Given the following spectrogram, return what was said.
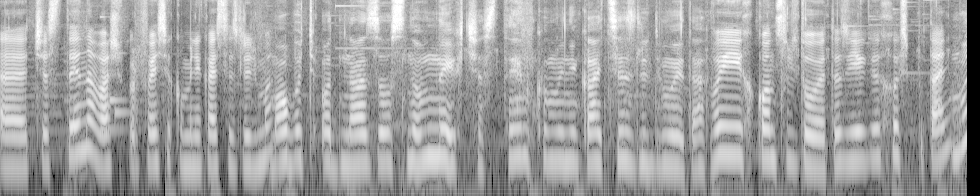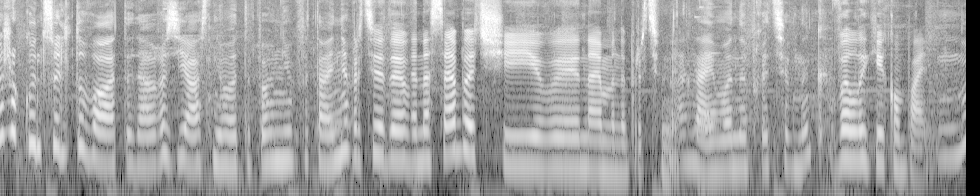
е, частина вашої професії комунікації з людьми. Мабуть, одна з основних частин комунікації з людьми. Так Ви їх консультуєте з якихось питань? можу консультувати, да, роз'яснювати певні питання. Працюєте на себе чи ви найманий працівник? Найманий працівник. Великі компанії. Ну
